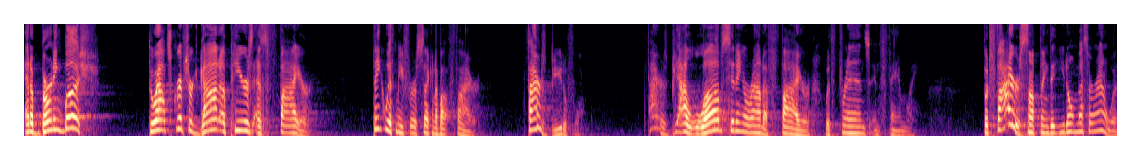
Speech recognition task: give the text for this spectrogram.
at a burning bush. Throughout Scripture, God appears as fire. Think with me for a second about fire. Fire is beautiful. Fire is be- I love sitting around a fire with friends and family. But fire is something that you don't mess around with.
